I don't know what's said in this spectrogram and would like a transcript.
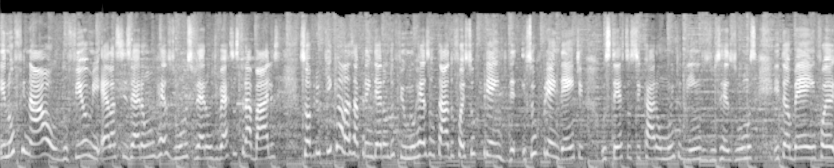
e no final do filme elas fizeram um resumo, fizeram diversos trabalhos sobre o que, que elas aprenderam do filme. O resultado foi surpreendente, os textos ficaram muito lindos, os resumos e também foi,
